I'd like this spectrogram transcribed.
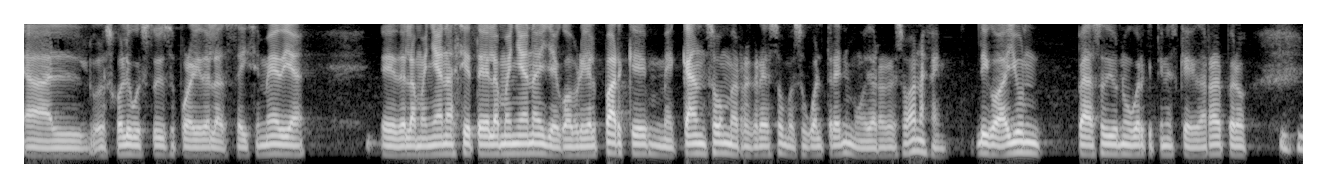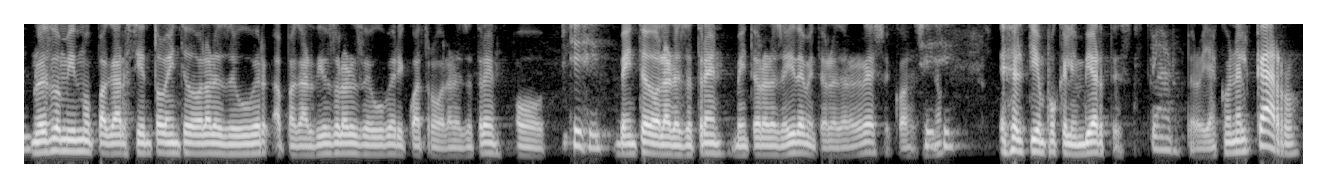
a los Hollywood Studios por ahí de las seis y media, eh, de la mañana a 7 de la mañana y llego a abrir el parque, me canso, me regreso, me subo al tren y me voy de regreso a Anaheim. Digo, hay un pedazo de un Uber que tienes que agarrar, pero no es lo mismo pagar 120 dólares de Uber a pagar 10 dólares de Uber y 4 dólares de tren. O sí, sí. 20 dólares de tren, 20 dólares de ida, 20 dólares de regreso y cosas así. Sí, Es el tiempo que le inviertes. Claro. Pero ya con el carro,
